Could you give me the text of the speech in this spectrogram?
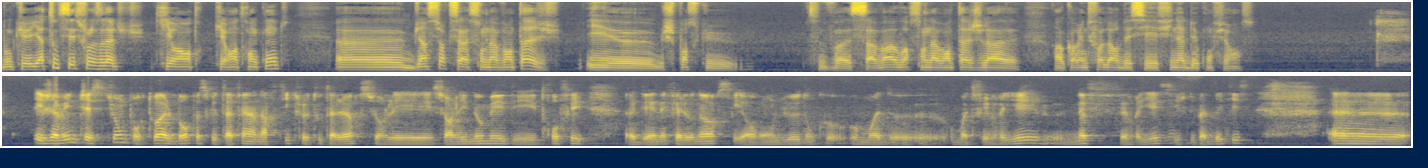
Donc il y a toutes ces choses-là qui rentrent, qui rentrent en compte. bien sûr que ça a son avantage. Et je pense que ça va, avoir son avantage là, euh, encore une fois, lors de ces finales de conférence. Et j'avais une question pour toi, Alban, parce que tu as fait un article tout à l'heure sur les, sur les nommés des trophées euh, des NFL Honors qui auront lieu donc au, mois, de, euh, au mois de février, le 9 février, si je dis pas de bêtises. Euh,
